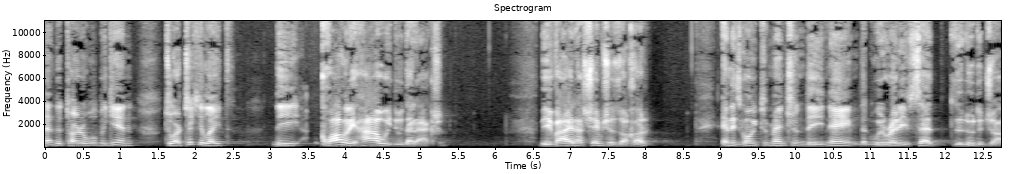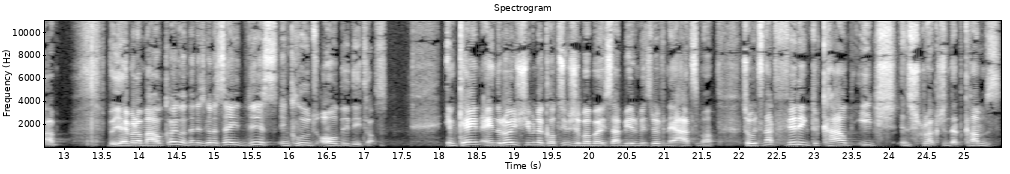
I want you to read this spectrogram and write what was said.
then the Torah will begin to articulate the quality how we do that action and he's going to mention the name that we already said to do the job. And then he's going to say this includes all the details. So it's not fitting to count each instruction that comes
